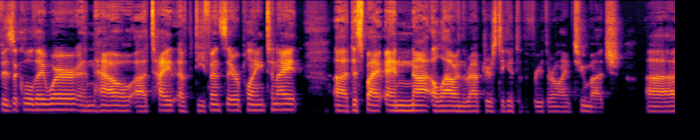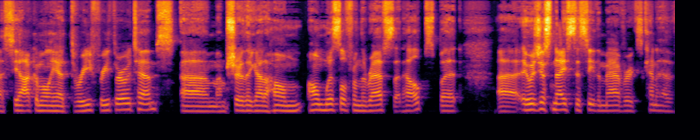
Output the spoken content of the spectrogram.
physical they were and how uh, tight of defense they were playing tonight, uh, despite and not allowing the Raptors to get to the free throw line too much. Uh, Siakam only had three free throw attempts. Um, I'm sure they got a home home whistle from the refs that helps, but uh, it was just nice to see the Mavericks kind of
